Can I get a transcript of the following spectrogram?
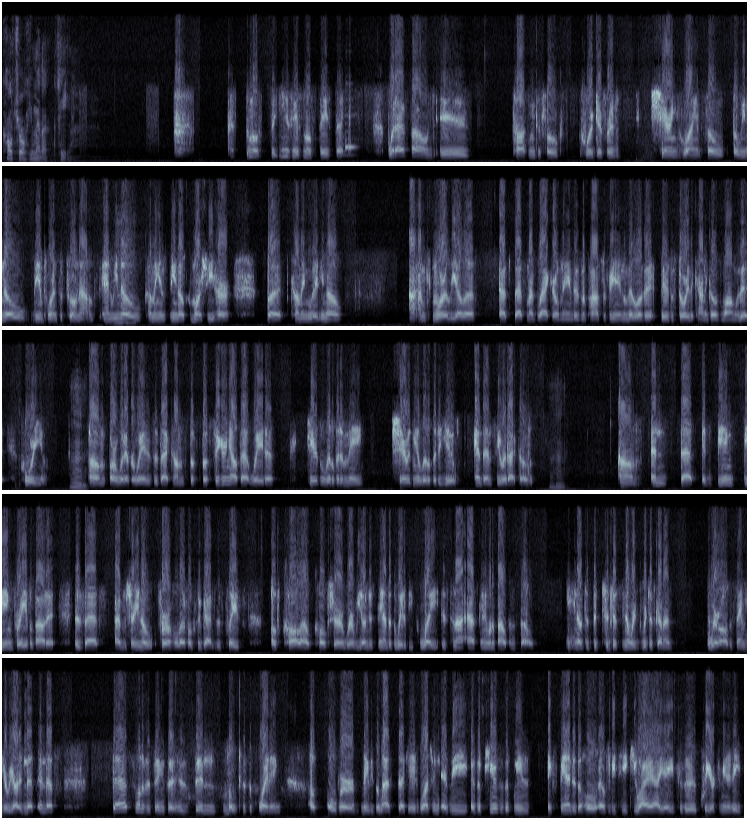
cultural humility? The most, the easiest, most basic. What I've found is talking to folks who are different sharing who I am. So, so we know the importance of pronouns, and we mm-hmm. know coming in, you know, Kamora, she, her. But coming with, you know, I'm Kamora Liela. That's that's my black girl name. There's an apostrophe in the middle of it. There's a story that kind of goes along with it. Who are you? Mm. Um, or whatever way it is that that comes. But but figuring out that way to here's a little bit of me, share with me a little bit of you, and then see where that goes. Mm-hmm. Um, and that and being being brave about it is that I'm sure you know for a whole lot of folks we've gotten to this place of call out culture where we understand that the way to be polite is to not ask anyone about themselves. You know, to, to, to just you know we're we're just gonna we're all the same. Here we are, and that and that's that's one of the things that has been most disappointing of over maybe the last decade. Watching as we as it appears as if we expanded the whole LGBTQIA to the queer community.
